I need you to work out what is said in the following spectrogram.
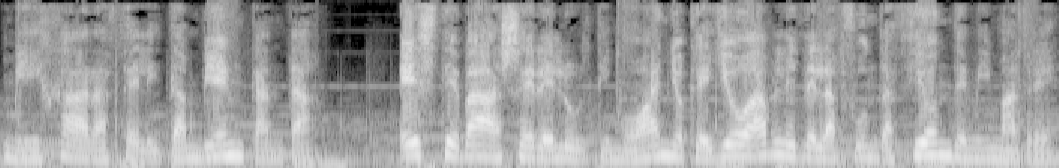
Mi hija Araceli también canta. Este va a ser el último año que yo hable de la fundación de mi madre.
